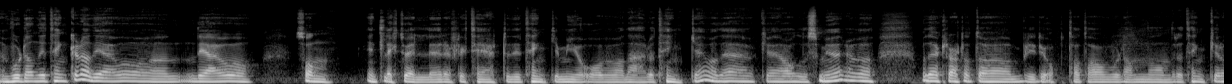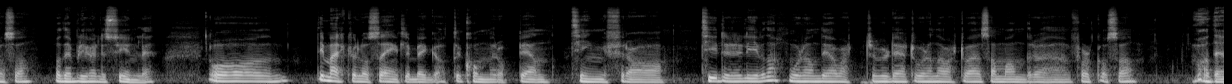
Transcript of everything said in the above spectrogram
hvordan de tenker. Da. De er jo, de er jo sånn intellektuelle, reflekterte. De tenker mye over hva det er å tenke, og det er jo ikke alle som gjør. Og, og det er klart at da blir de opptatt av hvordan andre tenker også, og det blir veldig synlig. Og de merker vel også egentlig begge at det kommer opp igjen ting fra tidligere i livet. da, Hvordan de har vært vurdert, hvordan det har vært å være sammen med andre folk også. Hva, det,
